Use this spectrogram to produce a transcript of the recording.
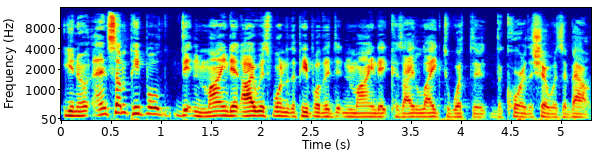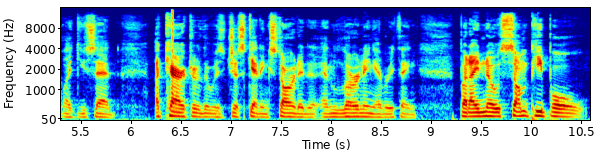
you know, and some people didn't mind it. I was one of the people that didn't mind it because I liked what the, the core of the show was about. Like you said, a character that was just getting started and learning everything. But I know some people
